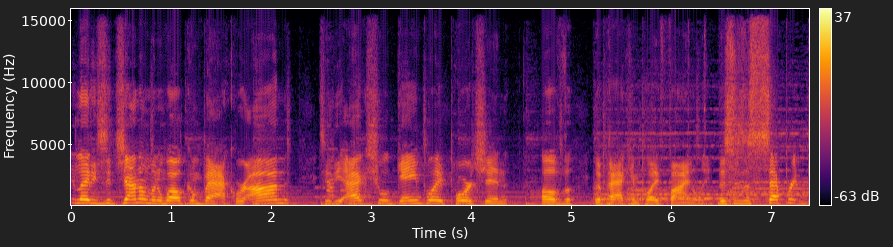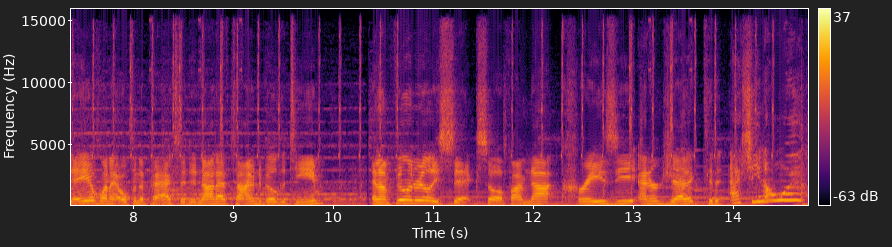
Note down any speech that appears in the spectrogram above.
Ladies and gentlemen, welcome back. We're on to the actual gameplay portion of the pack and play finally. This is a separate day of when I open the packs. I did not have time to build a team, and I'm feeling really sick. So if I'm not crazy energetic today, actually, you know what?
